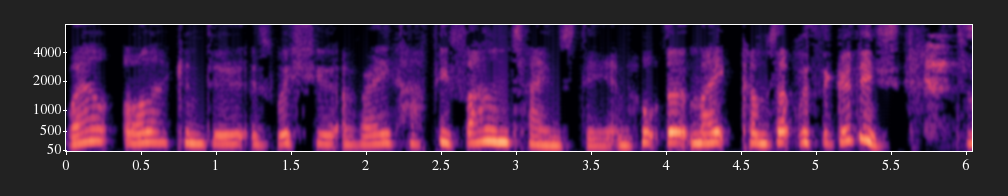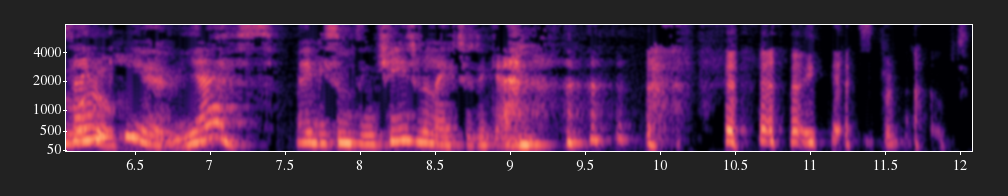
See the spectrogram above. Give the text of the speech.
Well, all I can do is wish you a very happy Valentine's Day and hope that Mike comes up with the goodies tomorrow. Thank you. Yes. Maybe something cheese related again. yes, perhaps.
